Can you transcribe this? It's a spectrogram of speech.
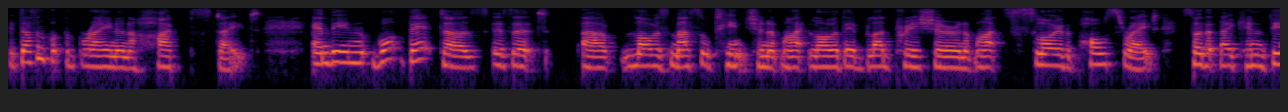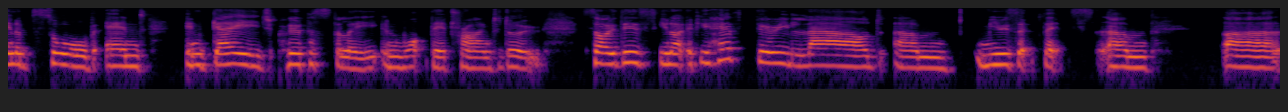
It doesn't put the brain in a hype state. And then what that does is it uh, lowers muscle tension, it might lower their blood pressure, and it might slow the pulse rate so that they can then absorb and engage purposefully in what they're trying to do. So there's, you know, if you have very loud um, music that's um, uh,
